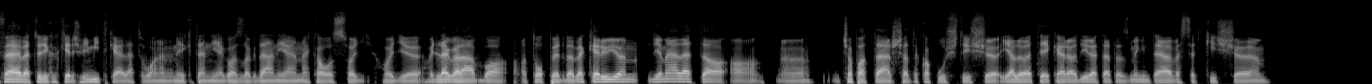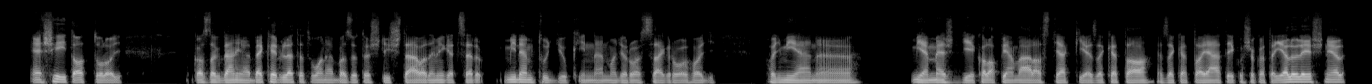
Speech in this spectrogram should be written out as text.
Felvetődik a kérdés, hogy mit kellett volna még tennie gazdag Dánielnek ahhoz, hogy, hogy, hogy legalább a, a top 5-be bekerüljön. Ugye mellette a, a, a csapattársát, a kapust is jelölték erre a dire, tehát az megint elvesz egy kis esélyt attól, hogy gazdag Dániel bekerületett volna ebbe az ötös listába, de még egyszer mi nem tudjuk innen Magyarországról, hogy, hogy milyen, milyen mesdjék alapján választják ki ezeket a, ezeket a játékosokat a jelölésnél.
